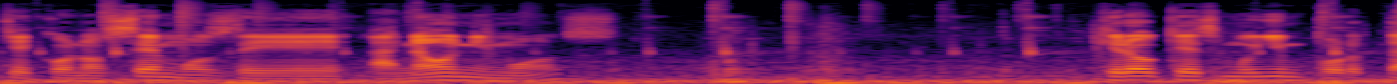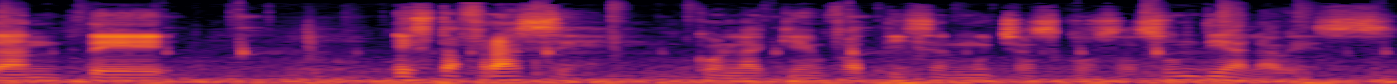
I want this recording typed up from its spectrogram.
que conocemos de anónimos, creo que es muy importante esta frase con la que enfatizan muchas cosas, un día a la vez.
